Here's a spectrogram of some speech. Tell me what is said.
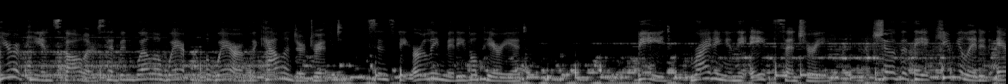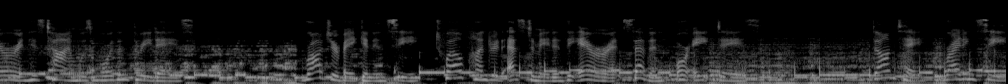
European scholars had been well aware, aware of the calendar drift since the early medieval period. Bede, writing in the 8th century, showed that the accumulated error in his time was more than three days. Roger Bacon in c. 1200 estimated the error at seven or eight days. Dante, writing c.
